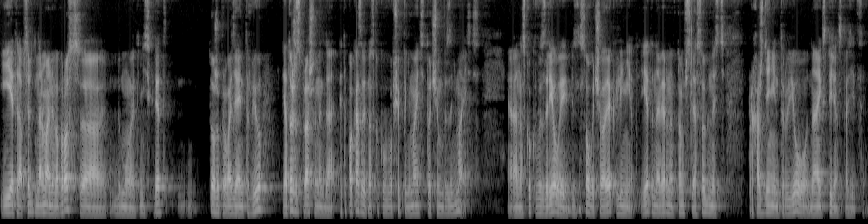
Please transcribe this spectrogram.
И это абсолютно нормальный вопрос. Думаю, это не секрет тоже проводя интервью, я тоже спрашиваю иногда, это показывает, насколько вы вообще понимаете то, чем вы занимаетесь, э, насколько вы зрелый бизнесовый человек или нет. И это, наверное, в том числе особенность прохождения интервью на experience позиции.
